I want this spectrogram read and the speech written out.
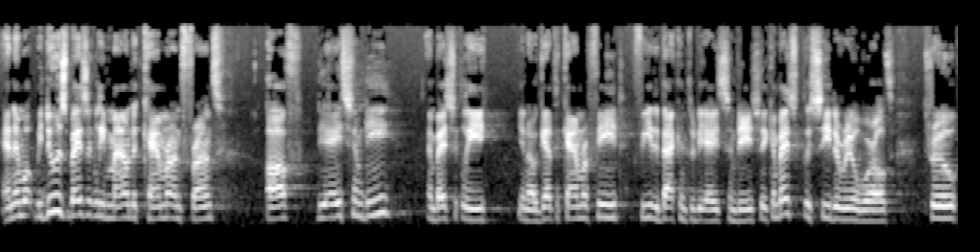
And then what we do is basically mount a camera in front of the HMD and basically you know, get the camera feed, feed it back into the HMD. So you can basically see the real world through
